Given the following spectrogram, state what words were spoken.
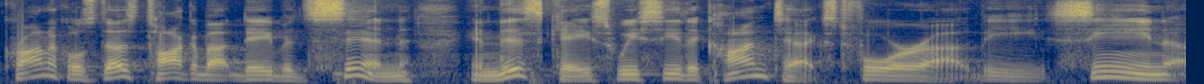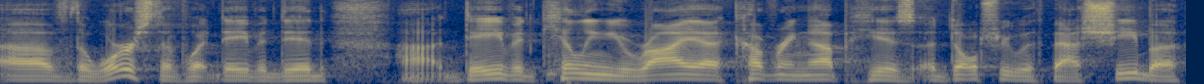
Chronicles does talk about David's sin, in this case we see the context for uh, the scene of the worst of what David did. Uh, David killing Uriah, covering up his adultery with Bathsheba.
